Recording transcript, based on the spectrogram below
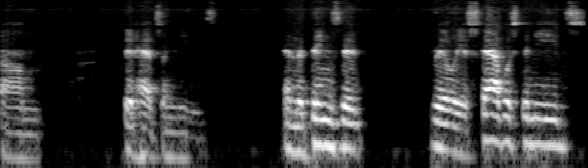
um, that had some needs. And the things that really established the needs,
